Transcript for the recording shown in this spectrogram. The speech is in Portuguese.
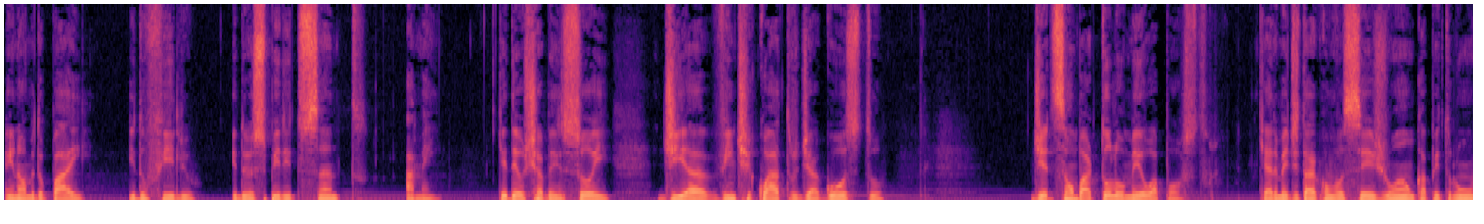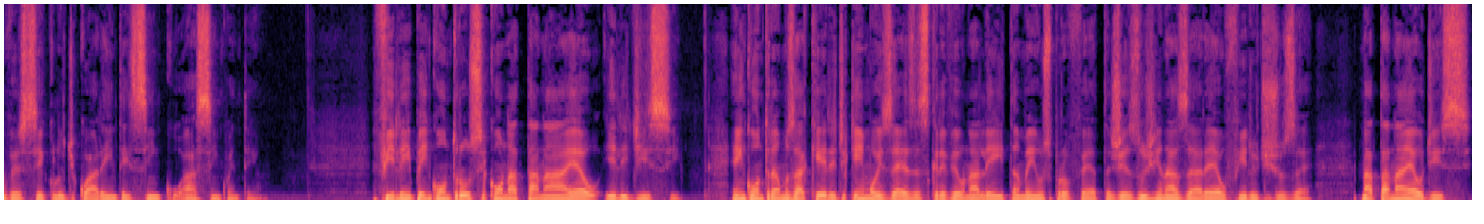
Em nome do Pai, e do Filho, e do Espírito Santo. Amém. Que Deus te abençoe. Dia 24 de agosto, dia de São Bartolomeu Apóstolo. Quero meditar com você João capítulo 1, versículo de 45 a 51. Filipe encontrou-se com Natanael e lhe disse: Encontramos aquele de quem Moisés escreveu na lei e também os profetas, Jesus de Nazaré, o filho de José. Natanael disse:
